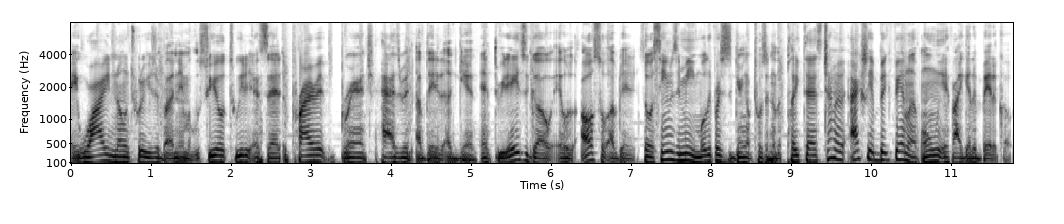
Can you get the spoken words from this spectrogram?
A wide known Twitter user by the name of Lucio tweeted and said the private branch has been updated again. And three days ago, it was also updated. So it seems to me MultiVersus is gearing up towards another playtest, which I'm actually a big fan of, only if I get a beta code.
